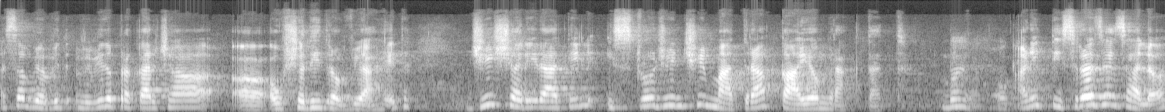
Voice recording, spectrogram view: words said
असं विविध विविध प्रकारच्या औषधी द्रव्य आहेत जी शरीरातील इस्ट्रोजिनची मात्रा कायम राखतात. बरं आणि तिसरं जे झालं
